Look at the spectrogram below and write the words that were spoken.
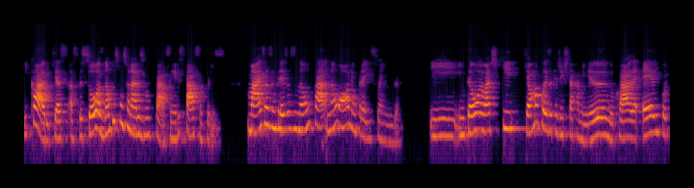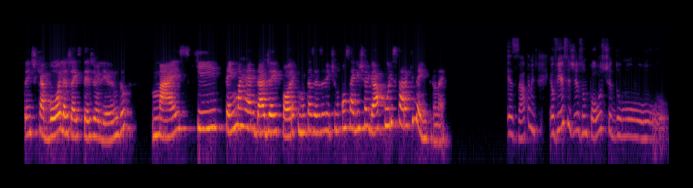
E claro que as, as pessoas, não que os funcionários não passem, eles passam por isso. Mas as empresas não, não olham para isso ainda. E então eu acho que, que é uma coisa que a gente está caminhando, claro, é importante que a bolha já esteja olhando, mas que tem uma realidade aí fora que muitas vezes a gente não consegue enxergar por estar aqui dentro, né? Exatamente. Eu vi esses dias um post do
